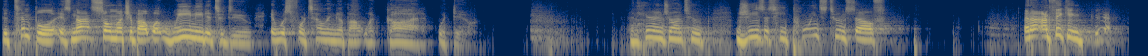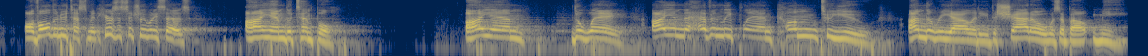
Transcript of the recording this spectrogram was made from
The temple is not so much about what we needed to do, it was foretelling about what God would do. And here in John 2, Jesus, he points to himself. And I'm thinking, of all the New Testament, here's essentially what he says I am the temple. I am the way. I am the heavenly plan come to you. I'm the reality. The shadow was about me.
